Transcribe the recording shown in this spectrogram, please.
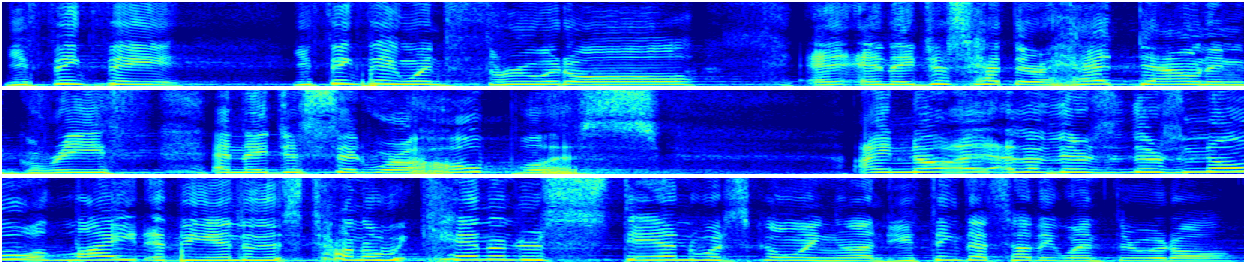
You think they, you think they went through it all and, and, they just had their head down in grief and they just said, We're hopeless. I know there's, there's no light at the end of this tunnel. We can't understand what's going on. Do you think that's how they went through it all?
